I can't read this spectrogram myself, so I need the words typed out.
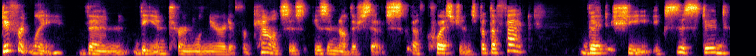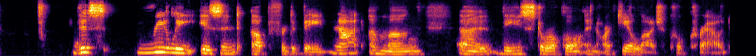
differently than the internal narrative recounts is, is another set of, of questions. But the fact that she existed, this really isn't up for debate, not among uh, the historical and archaeological crowd.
